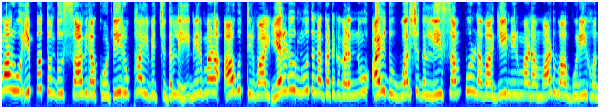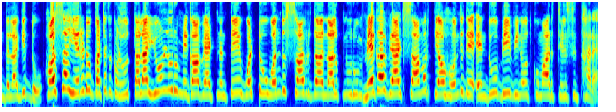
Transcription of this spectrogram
ಸುಮಾರು ಇಪ್ಪತ್ತೊಂದು ಸಾವಿರ ಕೋಟಿ ರೂಪಾಯಿ ವೆಚ್ಚದಲ್ಲಿ ನಿರ್ಮಾಣ ಆಗುತ್ತಿರುವ ಎರಡು ನೂತನ ಘಟಕಗಳನ್ನು ಐದು ವರ್ಷದಲ್ಲಿ ಸಂಪೂರ್ಣವಾಗಿ ನಿರ್ಮಾಣ ಮಾಡುವ ಗುರಿ ಹೊಂದಲಾಗಿದ್ದು, ಹೊಸ ಎರಡು ಘಟಕಗಳು ತಲಾ ಏಳ್ನೂರು ಮೆಗಾ ವ್ಯಾಟ್ನಂತೆ ಒಟ್ಟು ಒಂದು ಸಾವಿರದ ನಾಲ್ಕುನೂರು ಮೆಗಾ ವ್ಯಾಟ್ ಸಾಮರ್ಥ್ಯ ಹೊಂದಿದೆ ಎಂದು ಬಿ ವಿನೋದ್ ಕುಮಾರ್ ತಿಳಿಸಿದ್ದಾರೆ.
